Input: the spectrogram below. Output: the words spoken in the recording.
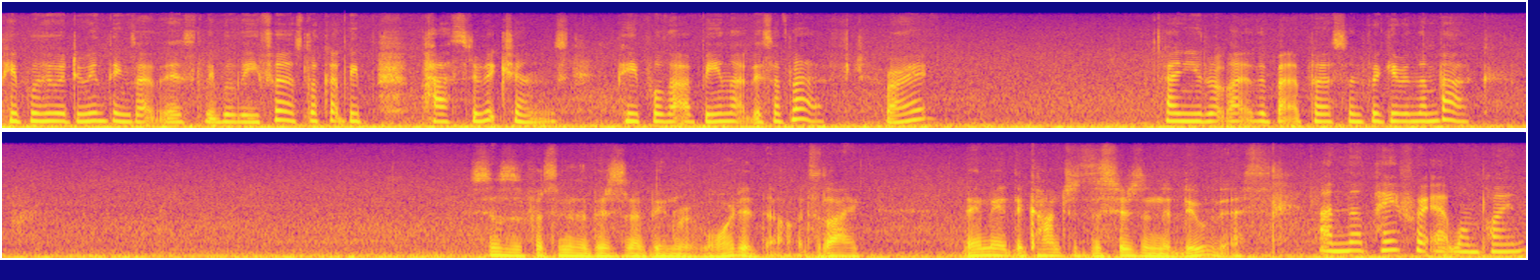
People who are doing things like this they will leave first. Look at the past evictions. People that have been like this have left, right? And you look like the better person for giving them back. Still puts them in the position of being rewarded, though. It's like they made the conscious decision to do this. And they'll pay for it at one point.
